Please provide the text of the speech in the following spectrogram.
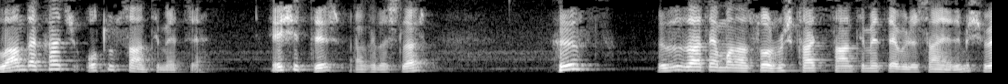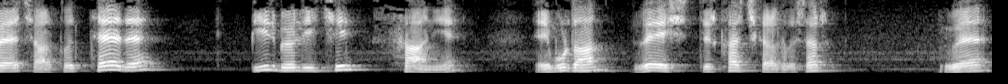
Lambda kaç? 30 santimetre. Eşittir arkadaşlar. Hız. Hızı zaten bana sormuş. Kaç santimetre bölü saniye demiş. V çarpı T de 1 bölü 2 saniye. E buradan V eşittir. Kaç çıkar arkadaşlar? V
